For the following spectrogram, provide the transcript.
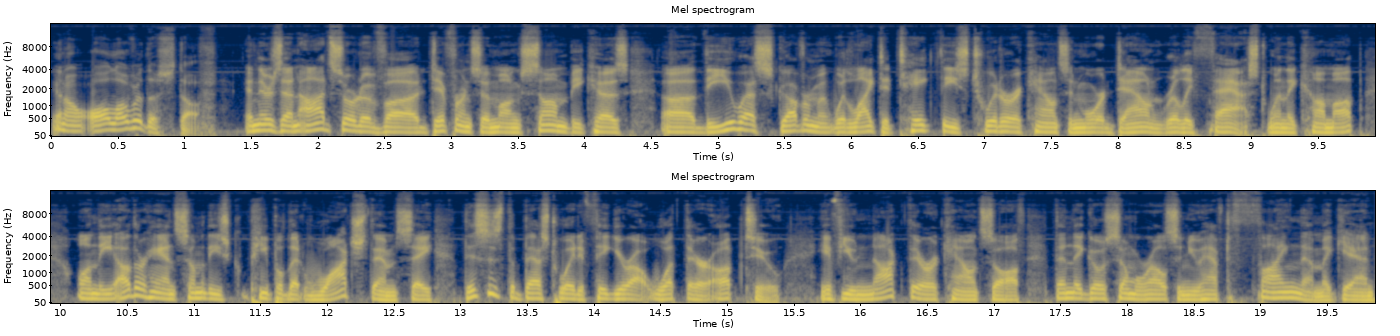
you know, all over this stuff. And there's an odd sort of uh, difference among some because uh, the U.S. government would like to take these Twitter accounts and more down really fast when they come up. On the other hand, some of these people that watch them say this is the best way to figure out what they're up to. If you knock their accounts off, then they go somewhere else and you have to find them again.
